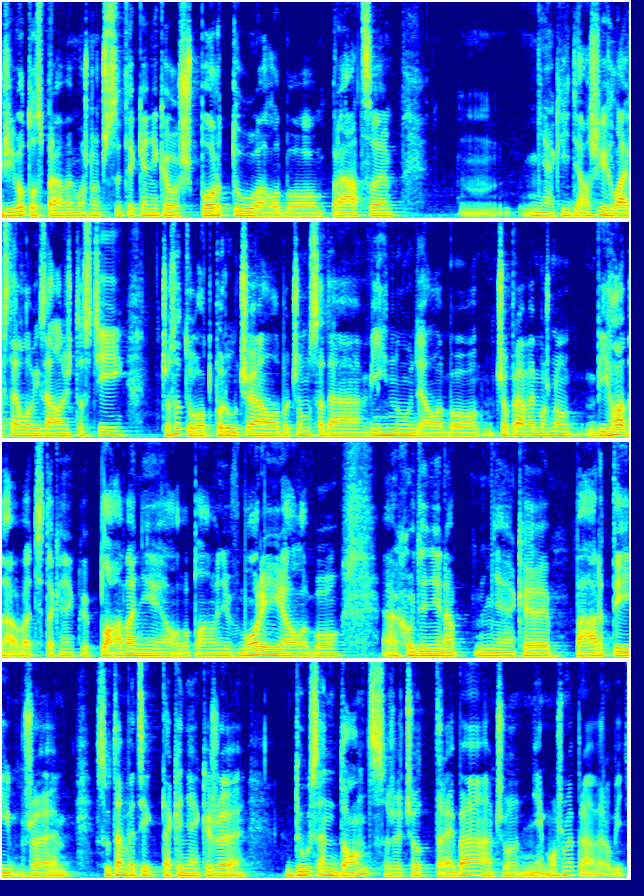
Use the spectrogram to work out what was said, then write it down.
životospráve, možno čo sa týka nejakého športu alebo práce, nejakých ďalších lifestyleových záležitostí, čo sa tu odporúča, alebo čomu sa dá vyhnúť, alebo čo práve možno vyhľadávať, také nejaké plávanie, alebo plávanie v mori, alebo chodenie na nejaké párty, že sú tam veci také nejaké, že do's and don'ts, že čo treba a čo nemôžeme práve robiť?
